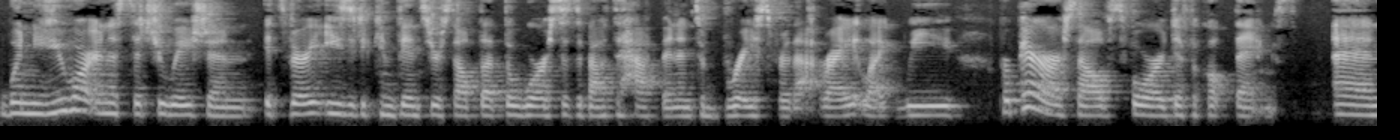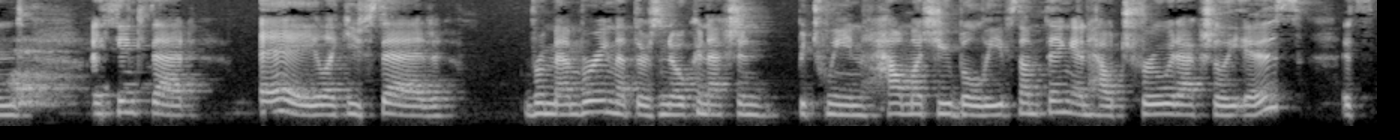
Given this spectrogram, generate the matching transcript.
when you are in a situation, it's very easy to convince yourself that the worst is about to happen and to brace for that, right? Like we prepare ourselves for difficult things. And I think that, A, like you said, remembering that there's no connection between how much you believe something and how true it actually is. It's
